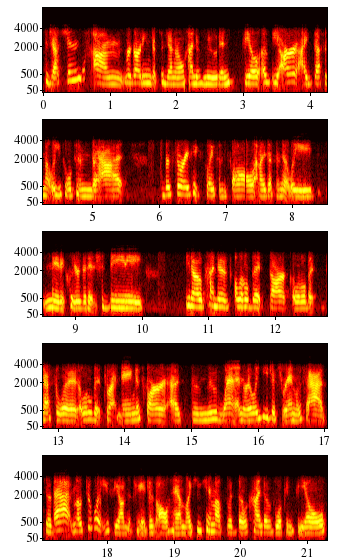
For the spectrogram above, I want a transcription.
suggestions um, regarding just the general kind of mood and feel of the art. I definitely told him that the story takes place in fall, and I definitely made it clear that it should be, you know, kind of a little bit dark, a little bit desolate, a little bit threatening as far as the mood went. And really, he just ran with that. So that most of what you see on the page is all him. Like he came up with the kind of look and feel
